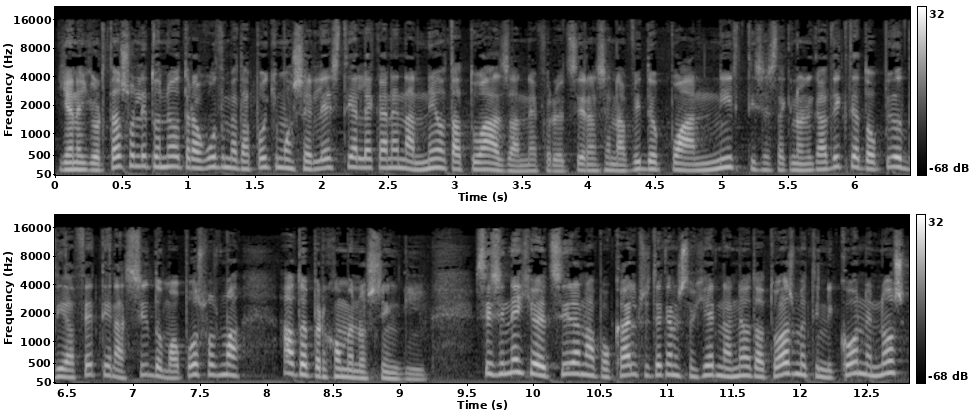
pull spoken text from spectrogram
Για να γιορτάσω λέει το νέο τραγούδι με τα Pokemon Celestial έκανε ένα νέο τατουάζ, ανέφερε ο Ed Sheeran σε ένα βίντεο που ανήρτησε στα κοινωνικά δίκτυα το οποίο διαθέτει ένα σύντομο απόσπασμα από το επερχόμενο single. Στη συνέχεια ο Ed Sheeran αποκάλυψε ότι έκανε στο χέρι ένα νέο τατουάζ με την εικόνα ενός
